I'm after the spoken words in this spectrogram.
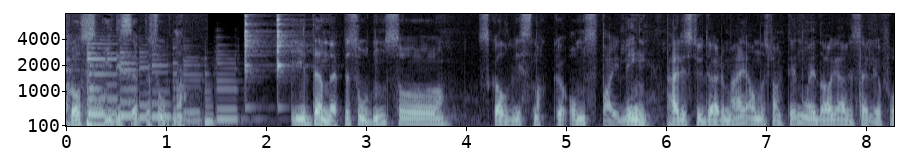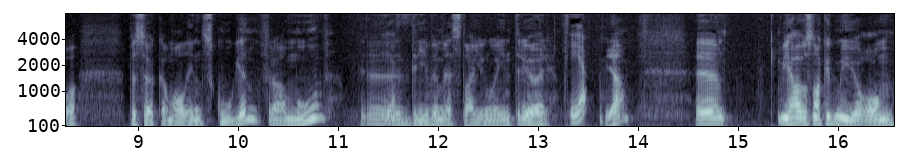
for oss i disse episodene. I denne episoden så skal vi snakke om styling. Her i studio er det meg, Anders Langtin, og i dag er vi så heldige å få besøk av Malin Skogen fra Move. Eh, Yes. Driver med styling og interiør. Ja. Ja. Eh, vi har jo snakket mye om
